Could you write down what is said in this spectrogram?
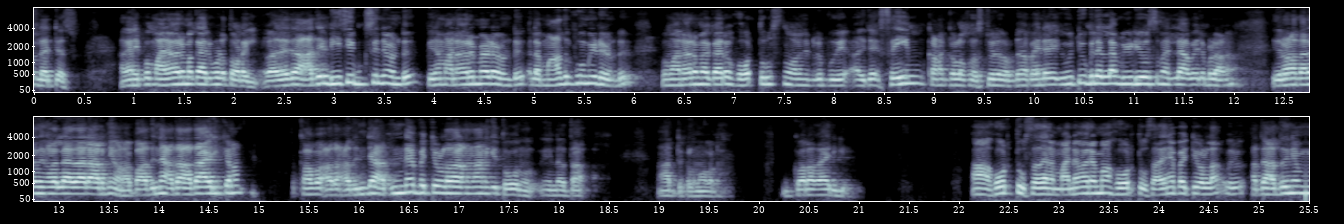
ഓഫ് ലെറ്റേഴ്സ് അങ്ങനെ ഇപ്പൊ മനോരമക്കാരും കൂടെ തുടങ്ങി. അതായത് ആദ്യം ഡി സി ബുക്സിന്റെ ഉണ്ട് പിന്നെ മനോരമയുടെ ഉണ്ട് അല്ല മാതൃഭൂമിയുടെ ഉണ്ട്. ഇപ്പൊ മനോരമക്കാർ ഹോർത്തൂസ് എന്ന് പറഞ്ഞിട്ടൊരു പുതിയ അതിന്റെ സെയിം കണക്കുള്ള ഫെസ്റ്റിവൽ ഉണ്ട്. അപ്പൊ അതിന്റെ യൂട്യൂബിലെല്ലാം വീഡിയോസും എല്ലാം അവൈലബിൾ ആണ്. ഇതിനോട് തന്നെ നിങ്ങളെല്ലാം ഏതായാലും അറിഞ്ഞു അപ്പൊ അതിന് അത് അതായിരിക്കണം. കവ അതിന്റെ അതിനെ പറ്റിയുള്ളതാണെന്നാണ് എനിക്ക് തോന്നുന്നത് ഇന്നത്തെ ആർട്ടിക്കിൾ നോക്കട്ടെ. മിക്കവാറും അതായിരിക്കും. ആ ഹോർത്തൂസ് അതന്നെ. മനോരമ ഹോർത്തൂസ് അതിനെ പറ്റിയുള്ള ഒരു അത് അതിനും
